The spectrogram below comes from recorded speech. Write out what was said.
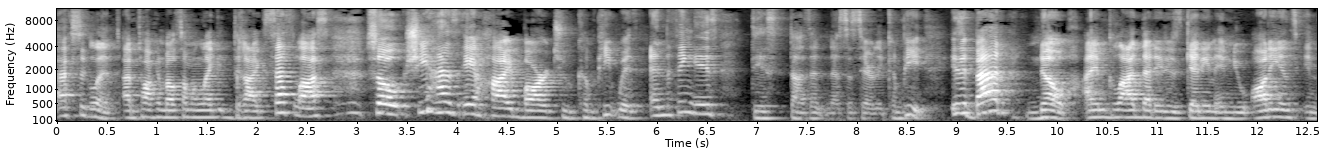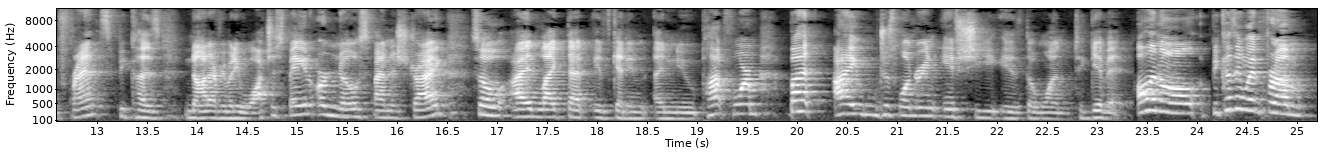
excellent. I'm talking about someone like Drag Sethlas. So she has a high bar to compete with. And the thing is, this doesn't necessarily compete. Is it bad? No. I am glad that it is getting a new audience in France because not everybody watches Spain or knows Spanish drag. So I like that it's getting a new platform, but I'm just wondering if she is the one to give it. All in all, because it went from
